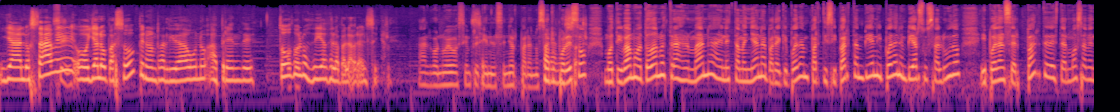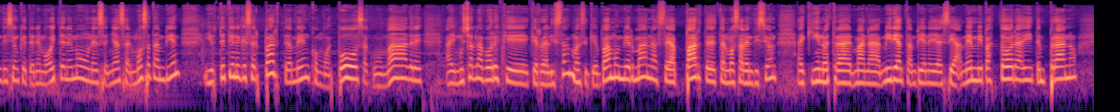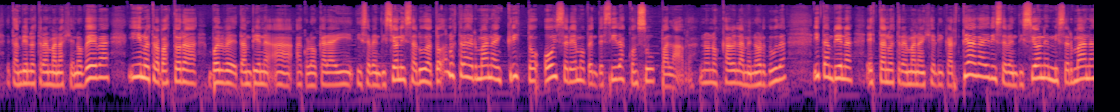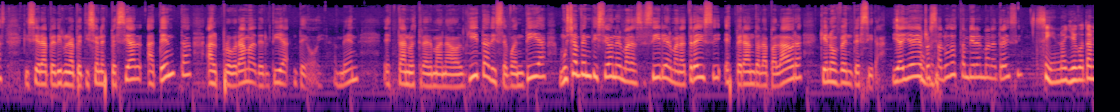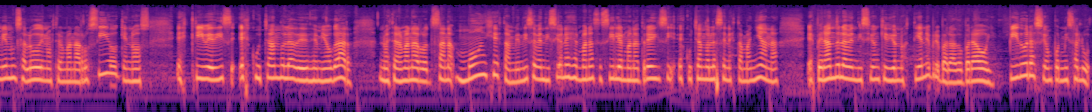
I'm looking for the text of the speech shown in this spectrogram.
ya lo sabe o ya lo pasó, pero en realidad uno aprende todos los días de la palabra del Señor. Algo nuevo siempre tiene el Señor para nosotros. Por eso motivamos a todas nuestras hermanas en esta mañana para que puedan participar también y puedan enviar sus saludos y puedan ser parte de esta hermosa bendición que tenemos. Hoy tenemos una enseñanza hermosa también y usted tiene que ser parte también como esposa, como madre. Hay muchas labores que, que realizamos, así que vamos mi hermana, sea parte de esta hermosa bendición. Aquí nuestra hermana Miriam también, ella decía, amén mi pastora ahí temprano, también nuestra hermana Genoveva y nuestra pastora vuelve también a, colocar ahí, dice bendición y salud a todas nuestras hermanas en Cristo, hoy seremos bendecidas con su palabra, no nos cabe la menor duda. Y también está nuestra hermana Angélica Arteaga y dice bendiciones mis hermanas, quisiera pedir una petición especial, atenta al programa del día de hoy. Amén. Está nuestra hermana Olguita, dice buen día, muchas bendiciones, hermana Cecilia, hermana Tracy, esperando la palabra que nos bendecirá. ¿Y ahí hay otros saludos también, hermana Tracy? Sí, nos llegó también un saludo de nuestra hermana Rocío, que nos escribe, dice, escuchándola desde mi hogar. Nuestra hermana Roxana Monjes también dice bendiciones, hermana Cecilia, hermana Tracy, escuchándolas en esta mañana, esperando la bendición que Dios nos tiene preparado para hoy. Pido oración por mi salud.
